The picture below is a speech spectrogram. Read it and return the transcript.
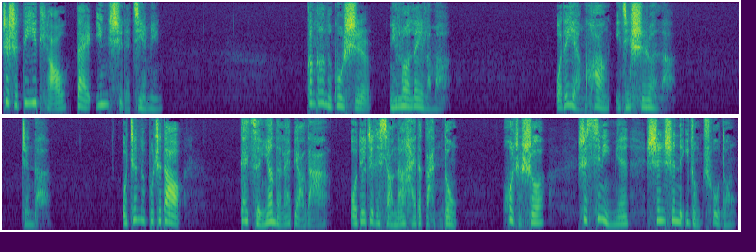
这是第一条带应许的诫命。刚刚的故事，您落泪了吗？我的眼眶已经湿润了。真的，我真的不知道该怎样的来表达我对这个小男孩的感动，或者说，是心里面深深的一种触动。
